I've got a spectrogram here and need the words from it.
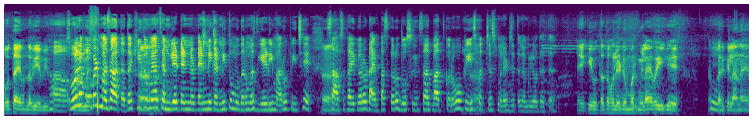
होता है मतलब ये भी हाँ मतलब वो बट मज़ा आता था कि तुम्हें असेंबली अटेंड अटेंड नहीं करनी तुम उधर मस्त गेड़ी मारो पीछे साफ़ सफ़ाई करो टाइम पास करो दोस्तों के साथ बात करो वो बीस पच्चीस मिनट जितने भी होते थे। एक ही होता था हॉलीडे होमवर्क मिला है भाई कि अब करके लाना है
